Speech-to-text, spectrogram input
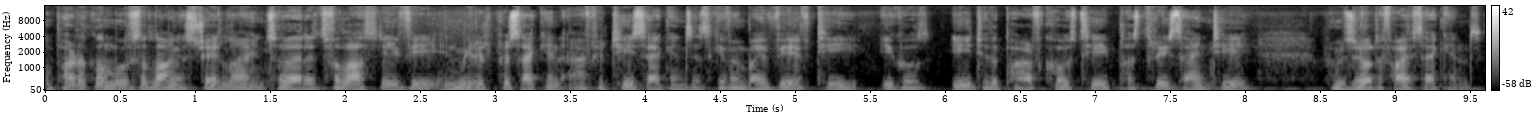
A particle moves along a straight line so that its velocity v in meters per second after t seconds is given by v of t equals e to the power of cos t plus 3 sine t from 0 to 5 seconds.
